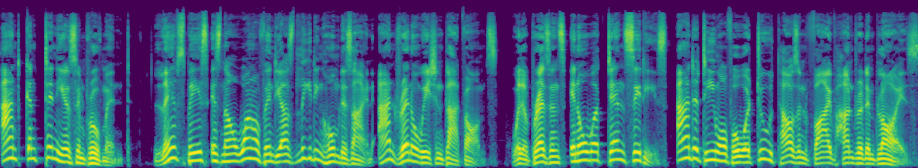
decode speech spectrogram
and continuous improvement. Livspace is now one of India's leading home design and renovation platforms. With a presence in over 10 cities and a team of over 2,500 employees,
